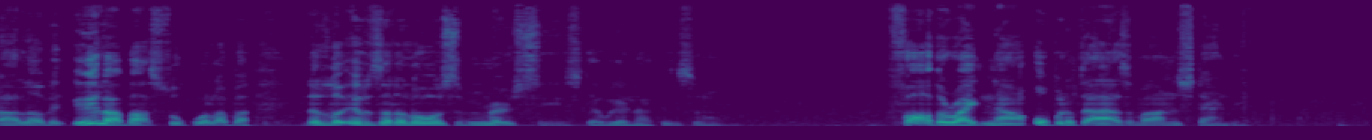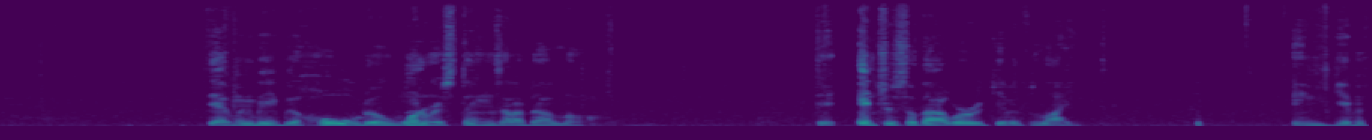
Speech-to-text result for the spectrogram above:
I love it. It was of the Lord's mercies that we are not consumed. Father, right now, open up the eyes of our understanding that we may behold the wondrous things out of thy law. The interest of thy word giveth light and giveth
